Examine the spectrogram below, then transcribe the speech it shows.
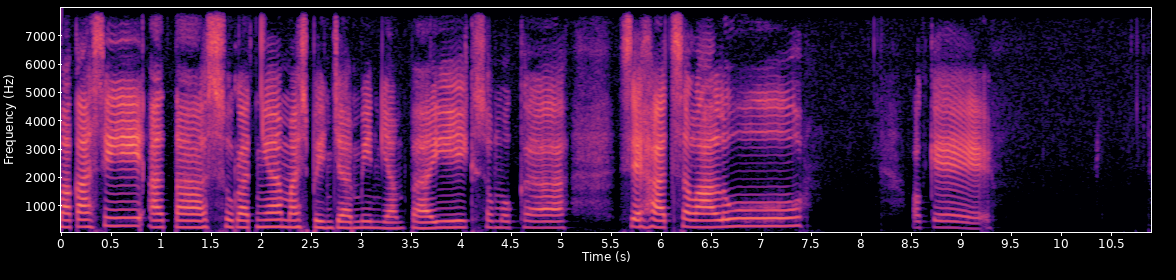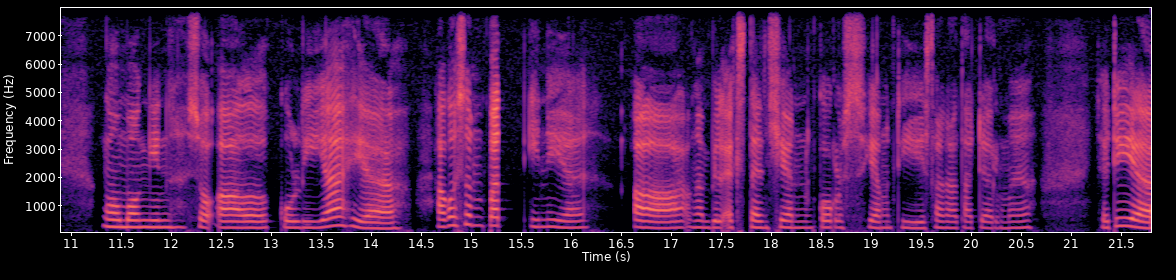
Makasih atas suratnya Mas Benjamin yang baik. Semoga sehat selalu. Oke ngomongin soal kuliah ya aku sempat ini ya uh, ngambil extension course yang di Sanata Dharma jadi ya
